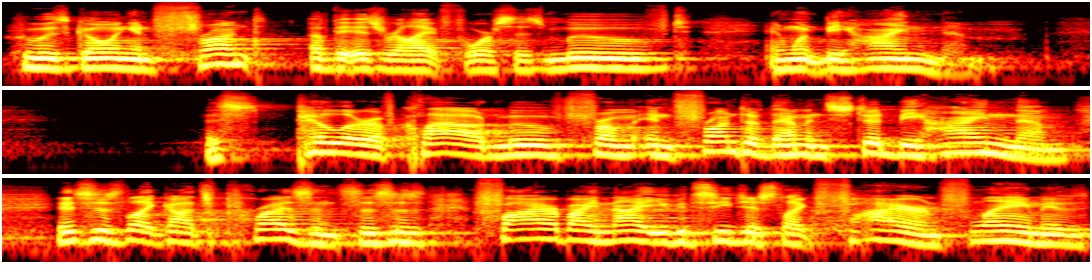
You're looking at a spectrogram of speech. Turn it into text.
who was going in front of the Israelite forces, moved and went behind them. This pillar of cloud moved from in front of them and stood behind them. This is like God's presence. This is fire by night. You could see just like fire and flame. It was,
